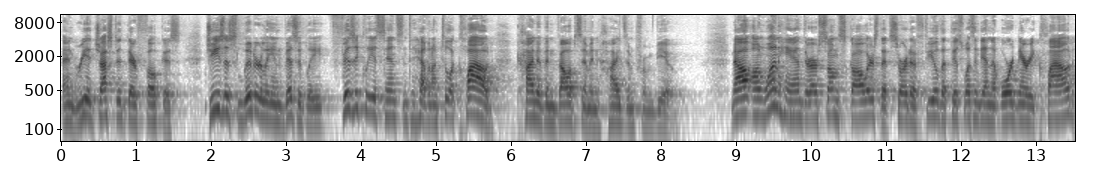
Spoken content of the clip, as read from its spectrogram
and readjusted their focus, Jesus literally and visibly, physically ascends into heaven until a cloud kind of envelops him and hides him from view. Now, on one hand, there are some scholars that sort of feel that this wasn't an ordinary cloud,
